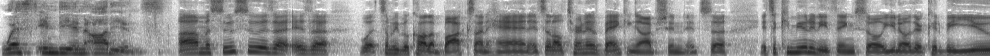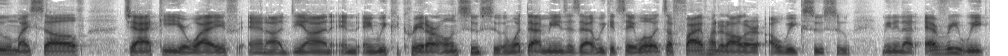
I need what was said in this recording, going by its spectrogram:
West Indian audience? Um, a susu is a is a what some people call a box on hand. It's an alternative banking option. It's a it's a community thing. So you know there could be you, myself, Jackie, your wife, and uh, Dion, and, and we could create our own susu. And what that means is that we could say, well, it's a five hundred dollar a week susu, meaning that every week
